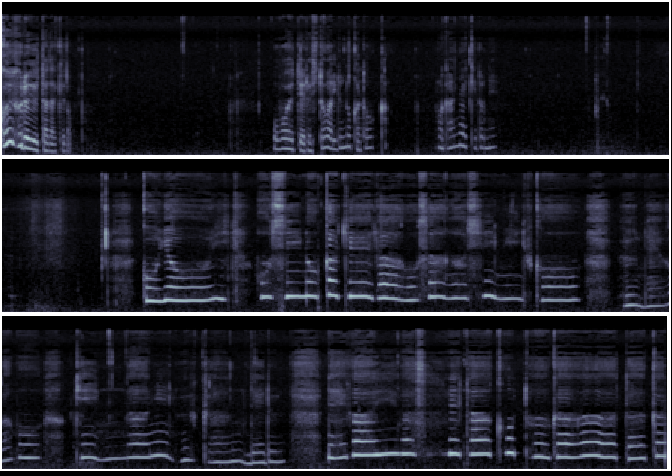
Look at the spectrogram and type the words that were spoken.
ごい古い歌だけど。覚えてる人はいるのかどうかわかんないけどね今宵星のかけらを探しに行こう船はもう銀河に浮かんでる願い忘れたことがあったから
